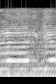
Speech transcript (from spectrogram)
let go.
